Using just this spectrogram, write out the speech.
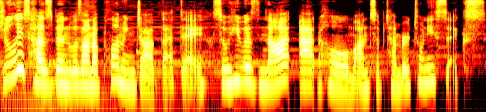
Julie's husband was on a plumbing job that day, so he was not at home on September 26th.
